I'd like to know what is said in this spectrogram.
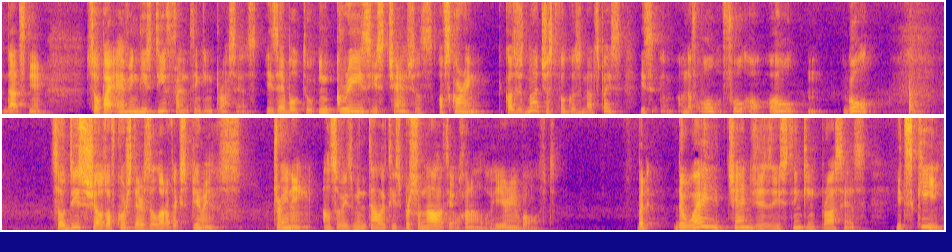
That's the aim. So by having this different thinking process, he's able to increase his chances of scoring because it's not just focused in that space; it's on the whole full whole goal. So this shows, of course, there's a lot of experience, training, also his mentality, his personality of Ronaldo here involved. But the way he changes his thinking process, it's key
